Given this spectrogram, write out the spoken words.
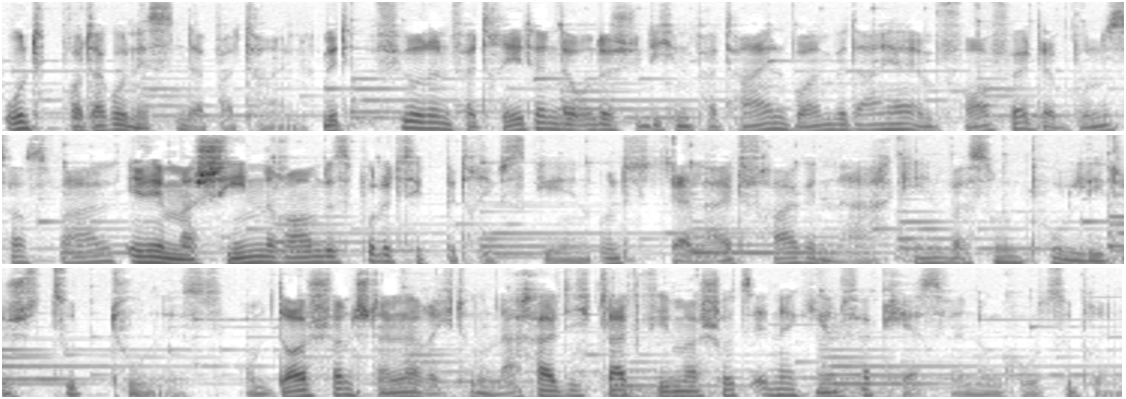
und Protagonisten der Parteien. Mit führenden Vertretern der unterschiedlichen Parteien wollen wir daher im Vorfeld der Bundestagswahl in den Maschinenraum des Politikbetriebs gehen und der Leitfrage nachgehen, was nun politisch zu tun ist, um Deutschland schneller Richtung Nachhaltigkeit, Klimaschutz, Energie- und Verkehrswendung hochzubringen.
